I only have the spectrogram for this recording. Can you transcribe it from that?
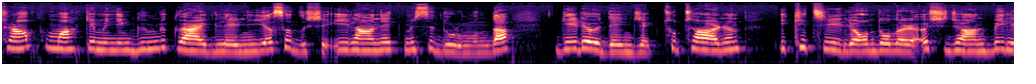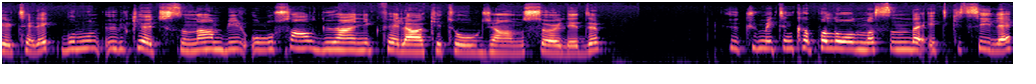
Trump mahkemenin gümrük vergilerini yasa dışı ilan etmesi durumunda geri ödenecek tutarın 2 trilyon doları aşacağını belirterek bunun ülke açısından bir ulusal güvenlik felaketi olacağını söyledi. Hükümetin kapalı olmasının da etkisiyle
